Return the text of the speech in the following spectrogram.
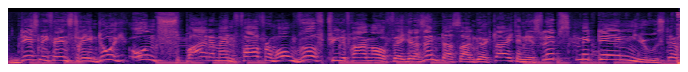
Disney-Fans drehen durch und Spider-Man Far From Home wirft viele Fragen auf. Welche das sind, das sagen wir euch gleich, denn hier ist Flips mit den News der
